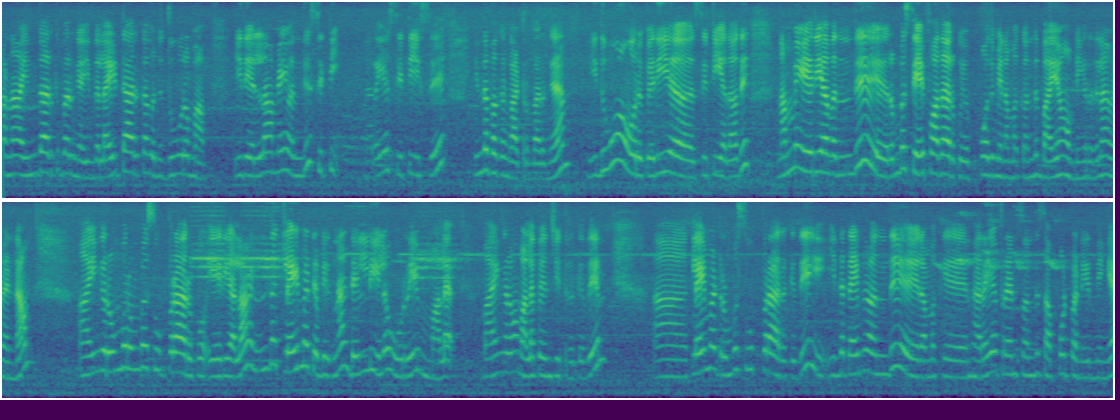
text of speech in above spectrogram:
ஆனால் இந்த இருக்கு பாருங்கள் இந்த லைட்டாக இருக்கா கொஞ்சம் தூரமாக இது எல்லாமே வந்து சிட்டி நிறைய சிட்டிஸு இந்த பக்கம் காட்டுற பாருங்க. இதுவும் ஒரு பெரிய சிட்டி அதாவது நம்ம ஏரியா வந்து ரொம்ப சேஃபாக தான் இருக்கும். எப்போதுமே நமக்கு வந்து பயம் அப்படிங்கிறதுலாம் வேண்டாம். இங்கே ரொம்ப ரொம்ப சூப்பராக இருக்கும் ஏரியாலாம் இந்த கிளைமேட் எப்படி இருக்குன்னா டெல்லியில் ஒரே மழை. பயங்கரமாக மழை பெஞ்சிட்டு இருக்குது. கிளைமேட் ரொம்ப சூப்பராக இருக்குது. இந்த டைமில் வந்து நமக்கு நிறைய ஃப்ரெண்ட்ஸ் வந்து சப்போர்ட் பண்ணியிருந்தீங்க.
